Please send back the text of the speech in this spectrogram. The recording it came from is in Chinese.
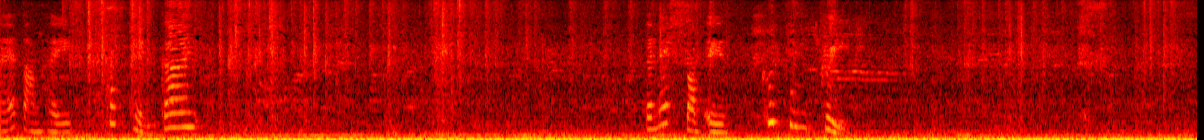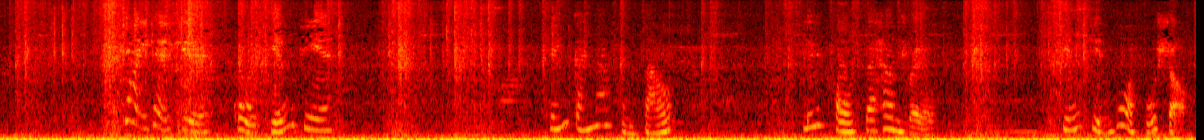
下一站係福平街。The next stop is Cooking Street。下一站是古田街。請緊握扶手。Please hold the handrail。請緊握扶手。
